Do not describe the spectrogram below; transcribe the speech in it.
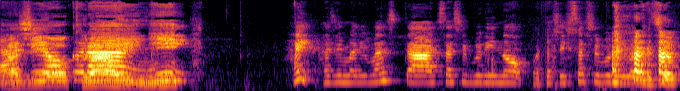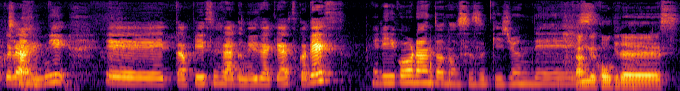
ラジオくらいに。はい始まりました。久しぶりの私久しぶりのラジオくらいに。えーっとピースフラッグの井崎敦子です。メリーゴーランドの鈴木純です。丹下幸喜です。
